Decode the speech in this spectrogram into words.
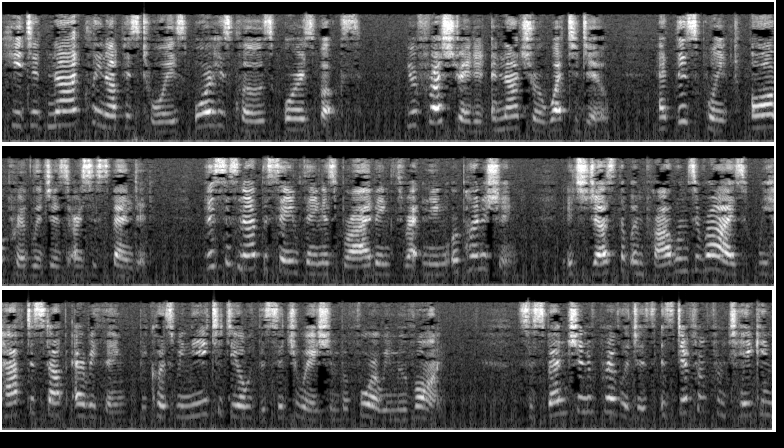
he did not clean up his toys or his clothes or his books. You're frustrated and not sure what to do. At this point, all privileges are suspended. This is not the same thing as bribing, threatening, or punishing. It's just that when problems arise, we have to stop everything because we need to deal with the situation before we move on. Suspension of privileges is different from taking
